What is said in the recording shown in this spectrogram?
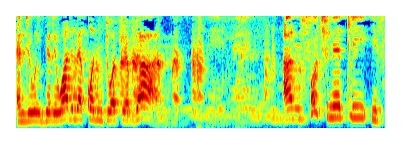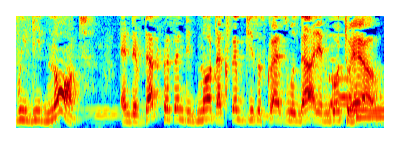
and you will be rewarded according to what you have done. Unfortunately, if we did not, and if that person did not accept Jesus Christ, will die and go to hell.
